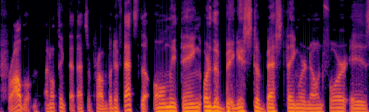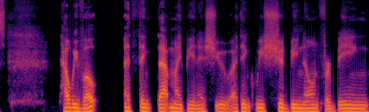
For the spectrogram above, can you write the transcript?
problem. I don't think that that's a problem but if that's the only thing or the biggest the best thing we're known for is how we vote i think that might be an issue. I think we should be known for being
